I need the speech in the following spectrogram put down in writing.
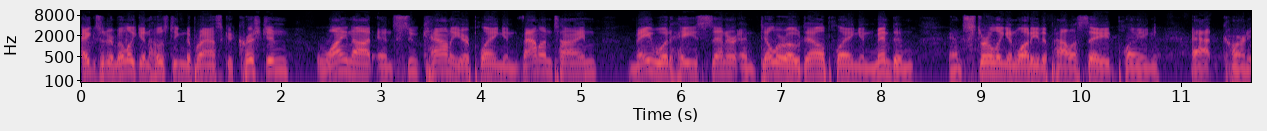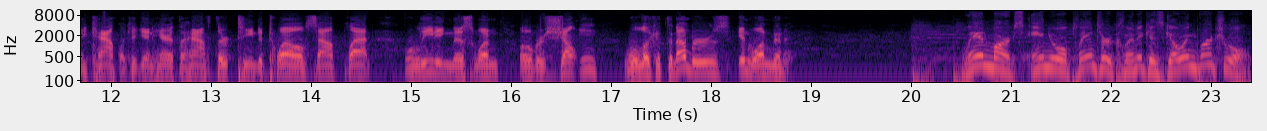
Exeter Milligan hosting Nebraska Christian. Wynot and Sioux County are playing in Valentine. Maywood Hayes Center and Diller Odell playing in Minden. And Sterling and Wauneta Palisade playing at Kearney Catholic. Again, here at the half, 13 to 12. South Platte leading this one over Shelton. We'll look at the numbers in one minute. Landmark's annual planter clinic is going virtual.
